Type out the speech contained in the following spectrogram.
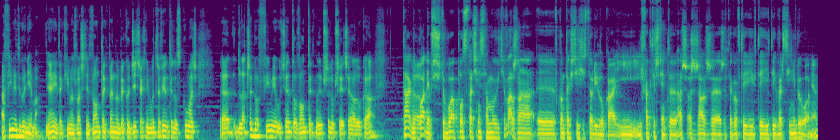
a w filmie tego nie ma. Nie? I taki masz właśnie wątek, będą jako dzieciak nie potrafiłem tego skumać, e, dlaczego w filmie ucięto wątek najlepszego przyjaciela Luka, tak, e, dokładnie. Przecież to była postać niesamowicie ważna y, w kontekście historii Luka i, i faktycznie to aż, aż żal, że, że tego w tej, w tej, tej wersji nie było, nie?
